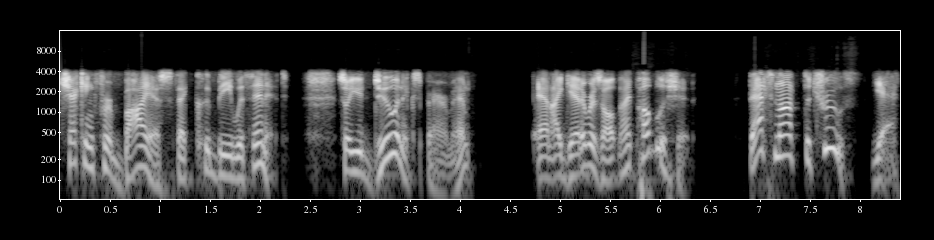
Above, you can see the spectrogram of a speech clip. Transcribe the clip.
checking for bias that could be within it. So you do an experiment, and I get a result and I publish it. That's not the truth yet,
